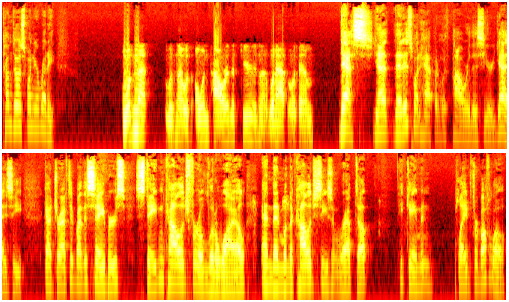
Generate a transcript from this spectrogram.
come to us when you're ready. Wasn't that wasn't that with Owen Power this year? Isn't that what happened with him? Yes, yeah, that is what happened with Power this year. Yeah, is he got drafted by the Sabres, stayed in college for a little while, and then when the college season wrapped up, he came and played for Buffalo.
